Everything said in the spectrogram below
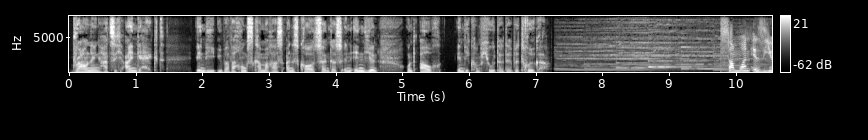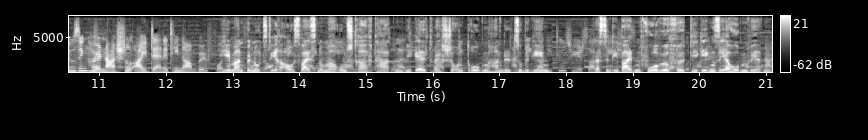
Browning hat sich eingehackt, in die Überwachungskameras eines Callcenters in Indien und auch in die Computer der Betrüger. Jemand benutzt ihre Ausweisnummer, um Straftaten wie Geldwäsche und Drogenhandel zu begehen. Das sind die beiden Vorwürfe, die gegen sie erhoben werden.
